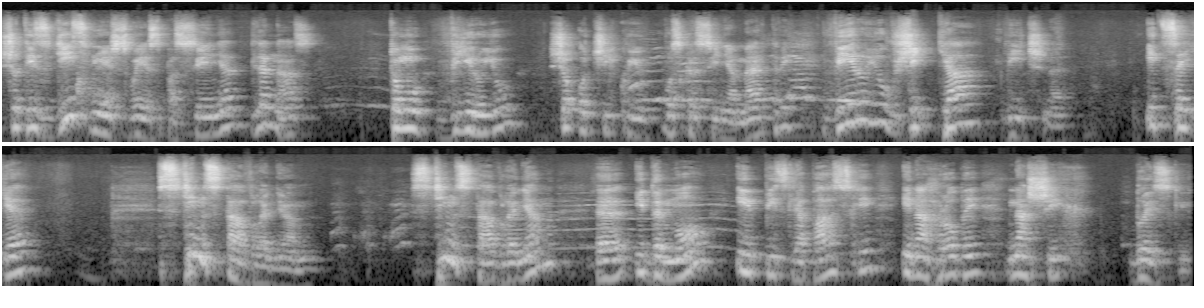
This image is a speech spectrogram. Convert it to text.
що ти здійснюєш своє спасіння для нас. Тому вірую, що очікую Воскресіння мертвих, вірую в життя вічне. І це є з тим ставленням, з тим ставленням е, ідемо і після Пасхи, і на гроби наших близьких.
